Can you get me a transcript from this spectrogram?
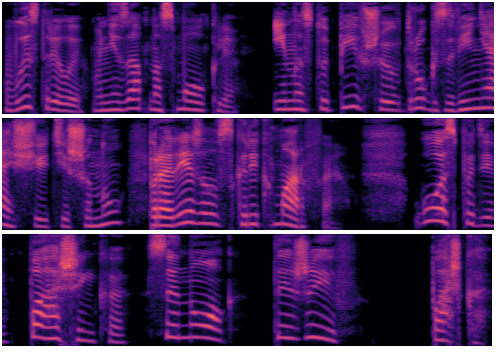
Выстрелы внезапно смолкли. И наступившую вдруг звенящую тишину прорезал вскрик Марфы. «Господи, Пашенька, сынок, ты жив!» «Пашка!»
